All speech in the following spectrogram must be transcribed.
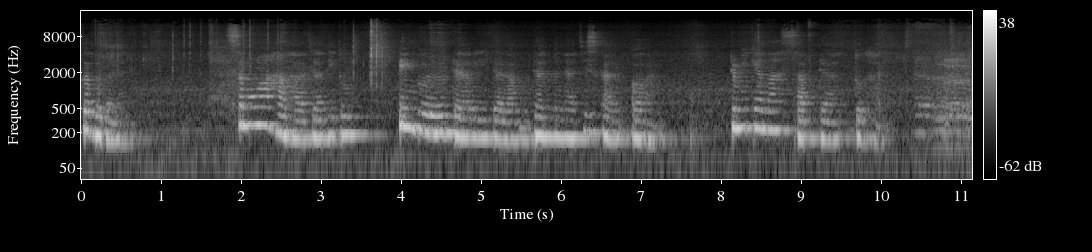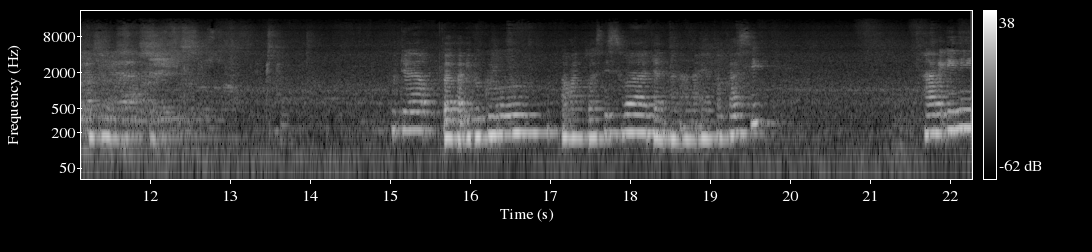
kebebalan. Semua hal-hal jahat itu timbul dari dalam dan menajiskan orang. Demikianlah sabda Tuhan. Udah Bapak Ibu Guru, orang tua siswa dan anak-anak yang terkasih Hari ini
